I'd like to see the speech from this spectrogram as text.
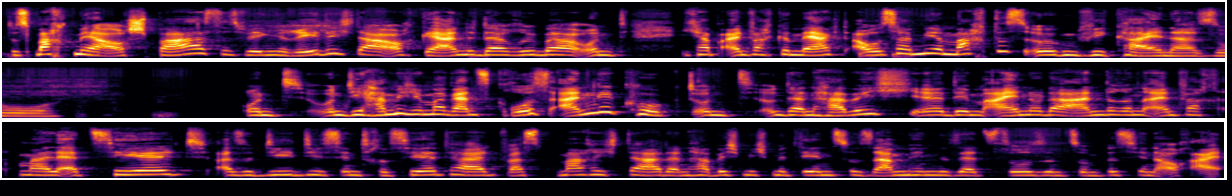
das macht mir auch Spaß, deswegen rede ich da auch gerne darüber. Und ich habe einfach gemerkt, außer mir macht es irgendwie keiner so. und, und die haben mich immer ganz groß angeguckt. Und, und dann habe ich äh, dem einen oder anderen einfach mal erzählt, also die, die es interessiert hat, was mache ich da? Dann habe ich mich mit denen zusammen hingesetzt. So sind so ein bisschen auch ein,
